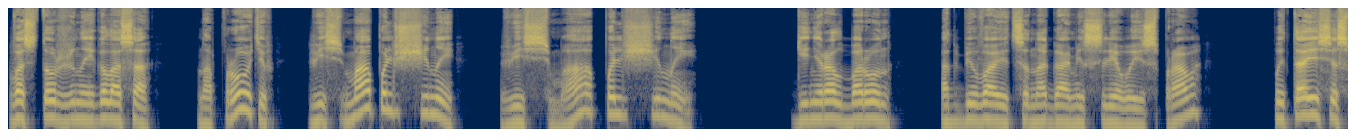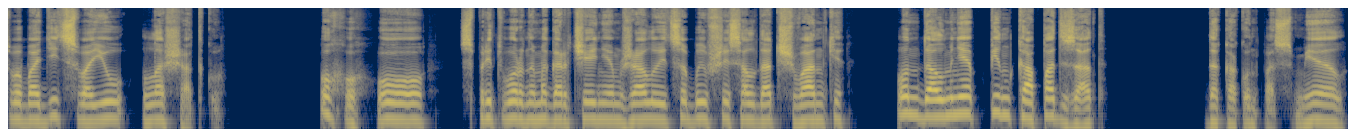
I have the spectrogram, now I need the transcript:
восторженные голоса. Напротив, весьма польщены, весьма польщены. Генерал-барон отбивается ногами слева и справа, пытаясь освободить свою лошадку. «Ох-ох-ох!» — с притворным огорчением жалуется бывший солдат Шванке. «Он дал мне пинка под зад». «Да как он посмел!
